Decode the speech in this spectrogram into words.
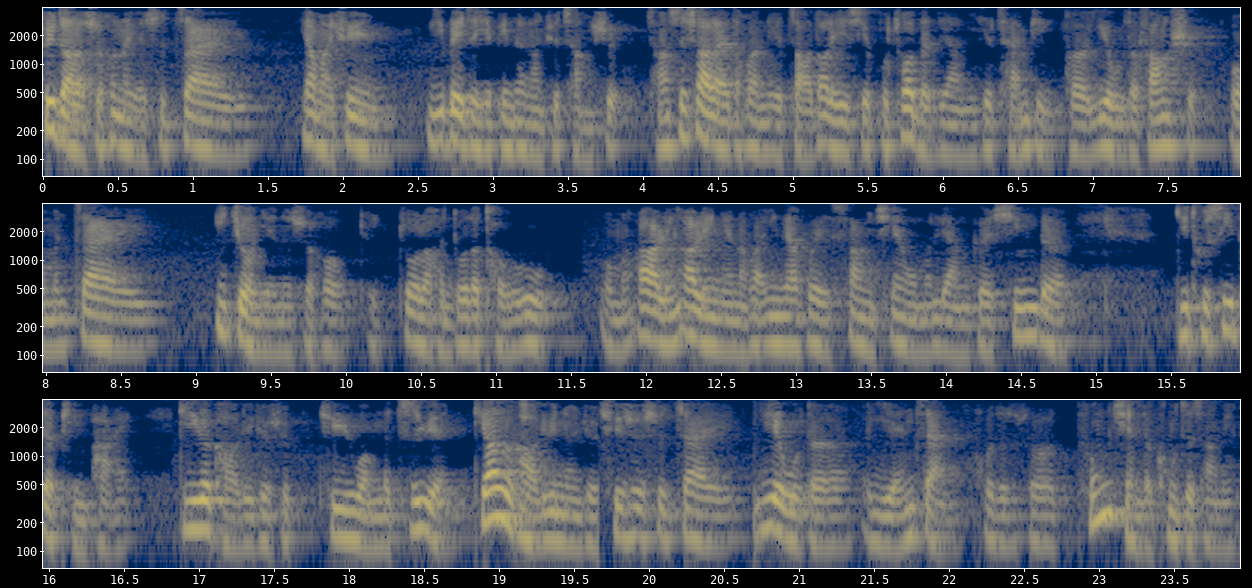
最早的时候呢，也是在亚马逊、易贝这些平台上去尝试。尝试下来的话呢，也找到了一些不错的这样一些产品和业务的方式。我们在一九年的时候就做了很多的投入。我们二零二零年的话，应该会上线我们两个新的 D to C 的品牌。第一个考虑就是基于我们的资源，第二个考虑呢，就其实是在业务的延展或者是说风险的控制上面。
